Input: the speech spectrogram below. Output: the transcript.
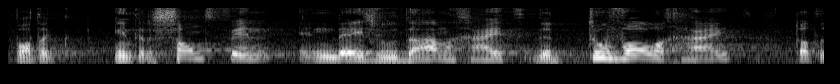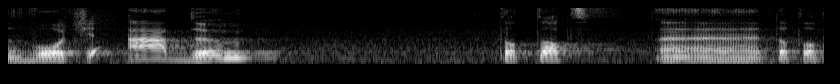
Wat ik interessant vind in deze hoedanigheid, de toevalligheid dat het woordje Adam, dat dat, uh, dat, dat,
